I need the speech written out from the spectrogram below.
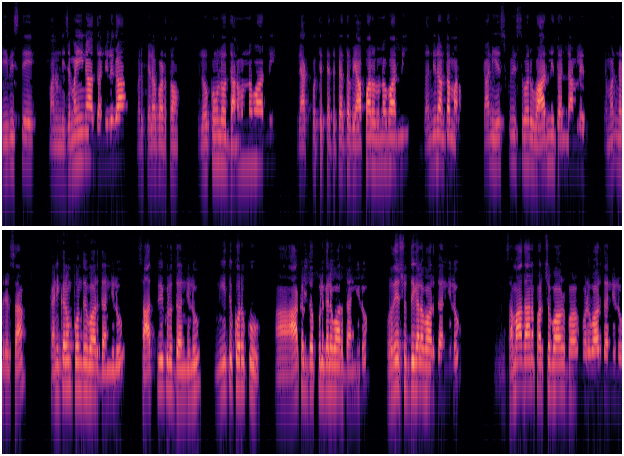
జీవిస్తే మనం నిజమైన ధన్యులుగా మరి పిలవబడతాం. ఈ లోకంలో ధనం ఉన్న వారిని లేకపోతే పెద్ద పెద్ద వ్యాపారాలు ఉన్న వారిని ధన్యులు అంటాం మనం. కానీ యేసుక్రీస్తు వారు వారిని ధన్యులు అనలేదు. ఏమంటున్నాడు తెలుసా? కనికరం పొందేవారు ధన్యులు సాత్వికులు ధన్యులు నీతి కొరకు ఆకలి దప్పులు గలవారు ధన్యులు హృదయ శుద్ధి గలవారు ధన్యులు సమాధానపరచబడువారు ధన్యులు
